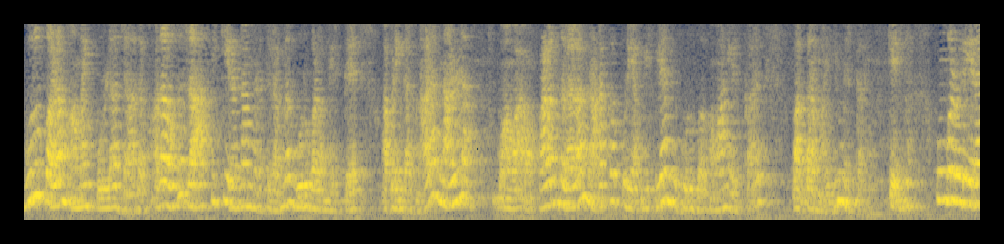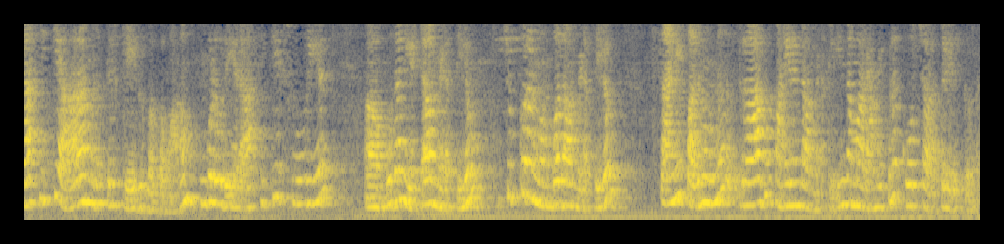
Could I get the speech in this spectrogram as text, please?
குரு பலம் அமைப்புள்ள ஜாதகம். அதாவது ராசிக்கு இரண்டாம் இடத்துல இருந்தால் குரு பலம் இருக்கு அப்படிங்கறதுனால நல்ல வ- பலன்கள் எல்லாம் நடக்கக்கூடிய அமைப்பிலே அந்த குரு பகவான் இருக்காரு. வக்கரமாயும் இருக்காரு. சரிங்களா? உங்களுடைய ராசிக்கு ஆறாம் இடத்தில் கேது பகவானும் உங்களுடைய ராசிக்கு சூரியன் புதன் எட்டாம் இடத்திலும் சுக்கிரன் ஒன்பதாம் இடத்திலும் சனி பதினொன்று ராகு பன்னிரெண்டாம் இடத்துல. இந்த மாதிரி அமைப்புல கோச்சாரத்தில் இருக்குங்க.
